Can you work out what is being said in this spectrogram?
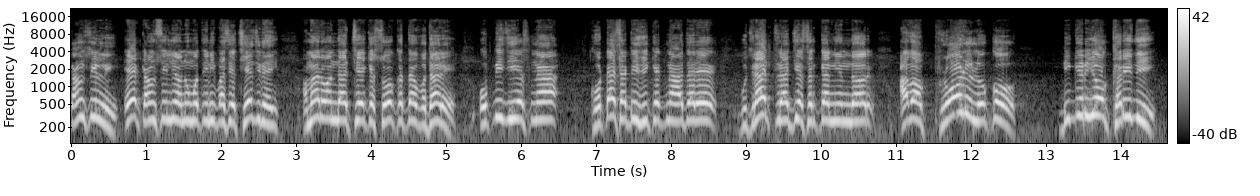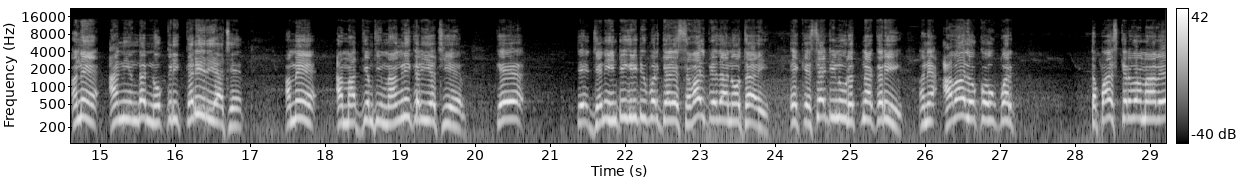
કાઉન્સિલની, એ કાઉન્સિલની અનુમતિની પાસે છે જ નહીં. અમારો અંદાજ છે કે સો કરતાં વધારે ઓપીજીએસના ખોટા સર્ટિફિકેટના આધારે ગુજરાત રાજ્ય સરકારની અંદર આવા ફ્રોડ લોકો ડિગ્રીઓ ખરીદી અને આની અંદર નોકરી કરી રહ્યા છે. અમે આ માધ્યમથી માંગણી કરીએ છીએ કે તે જેની ઇન્ટિગ્રિટી ઉપર ક્યારેય સવાલ પેદા ન થાય એક એસઆઈટીનું રચના કરી અને આવા લોકો ઉપર તપાસ કરવામાં આવે.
